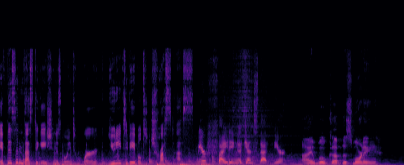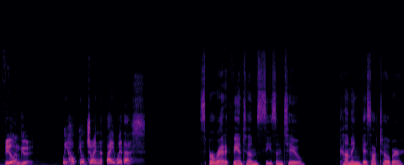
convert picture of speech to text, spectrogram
If this investigation is going to work, you need to be able to trust us. We're fighting against that fear. I woke up this morning feeling good. We hope you'll join the fight with us. Sporadic Phantoms Season 2. Coming this October.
